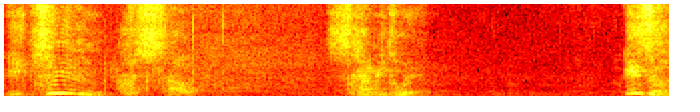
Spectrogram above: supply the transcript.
生きる明日をつかみ取れ。いざ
